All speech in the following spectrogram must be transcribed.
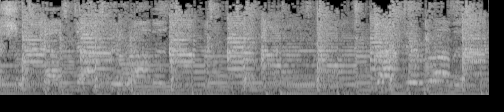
Special cup, Dr. Robert. Dr. Dr.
